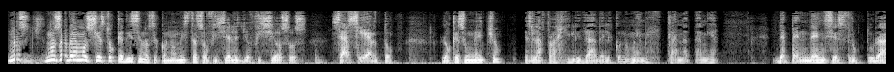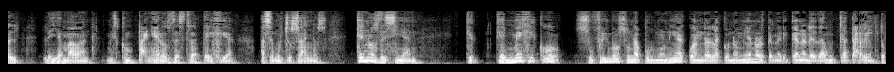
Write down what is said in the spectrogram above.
No, no sabemos si esto que dicen los economistas oficiales y oficiosos sea cierto. Lo que es un hecho es la fragilidad de la economía mexicana, Tania. Dependencia estructural, le llamaban mis compañeros de estrategia hace muchos años. ¿Qué nos decían? Que, que en México sufrimos una pulmonía cuando la economía norteamericana le da un catarrito.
